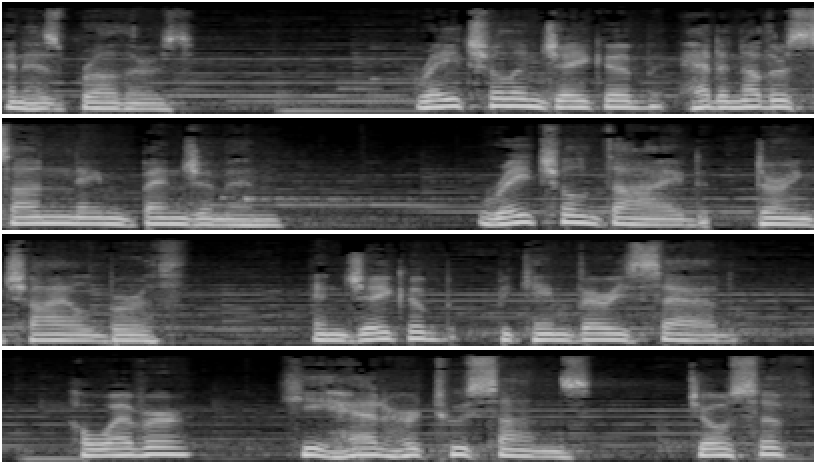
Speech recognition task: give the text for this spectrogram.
and his brothers. Rachel and Jacob had another son named Benjamin. Rachel died during childbirth, and Jacob became very sad. However, he had her two sons, Joseph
